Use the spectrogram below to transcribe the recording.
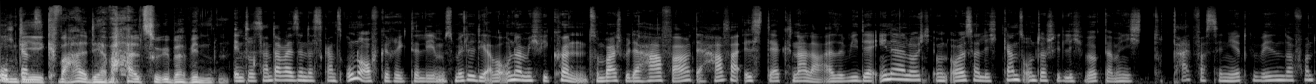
um die Qual der Wahl zu überwinden? Interessanterweise sind das ganz unaufgeregte Lebensmittel, die aber unheimlich viel können. Zum Beispiel der Hafer. Der Hafer ist der Knaller. Also wie der innerlich und äußerlich ganz unterschiedlich wirkt, da bin ich total fasziniert gewesen davon.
